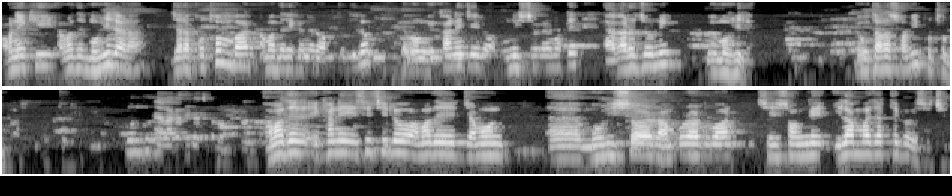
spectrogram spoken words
অনেকেই আমাদের মহিলারা যারা প্রথমবার আমাদের এখানে রক্ত দিল এবং এখানে যে উনিশ জনের মধ্যে এগারো জনই মহিলা এবং তারা সবই প্রথমবার কোন কোন এলাকা থেকে আজকে রক্তদান আমাদের এখানে এসেছিল আমাদের যেমন মহীশ্বর রামপুরহাট ওয়ান সেই সঙ্গে ইলাম বাজার থেকেও এসেছিল।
